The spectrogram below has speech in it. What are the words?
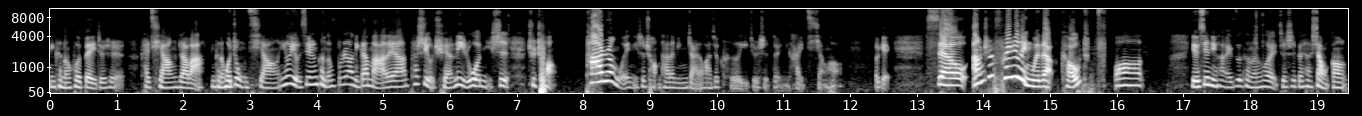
你可能会被就是开枪，知道吧？你可能会中枪，因为有些人可能不知道你干嘛的呀，他是有权利。如果你是去闯，他认为你是闯他的民宅的话，就可以就是对你开枪哈。OK，so aren't you freezing without coat？哇！有些女孩子可能会就是跟像像我刚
